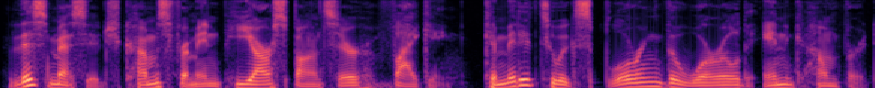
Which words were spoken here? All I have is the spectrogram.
This message comes from NPR sponsor Viking, committed to exploring the world in comfort.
